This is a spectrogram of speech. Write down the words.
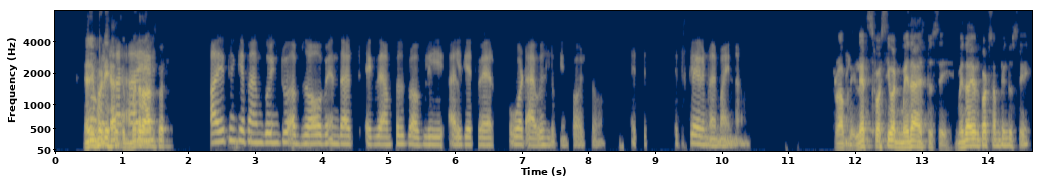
anybody but has a I- better I- answer. I think if I'm going to absorb in that example, probably I'll get where what I was looking for. So it, it it's clear in my mind now. Probably. Let's first see what Meda has to say. Meda, you've got something to say?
